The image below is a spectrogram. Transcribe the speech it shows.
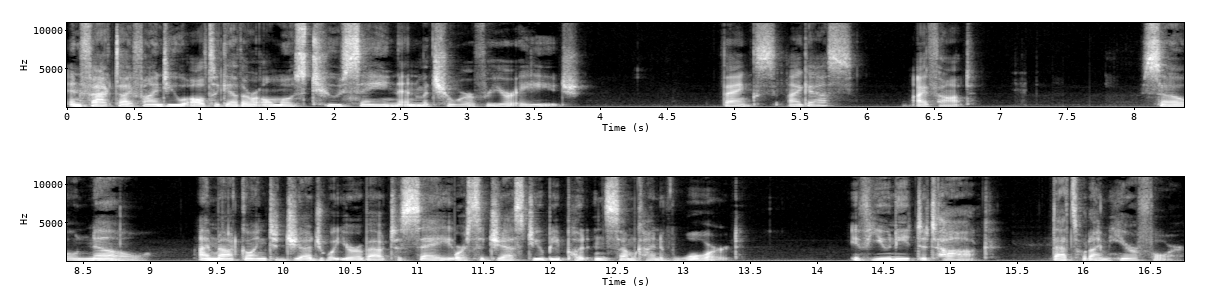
In fact, I find you altogether almost too sane and mature for your age. Thanks, I guess, I thought. So, no, I'm not going to judge what you're about to say or suggest you be put in some kind of ward. If you need to talk, that's what I'm here for.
